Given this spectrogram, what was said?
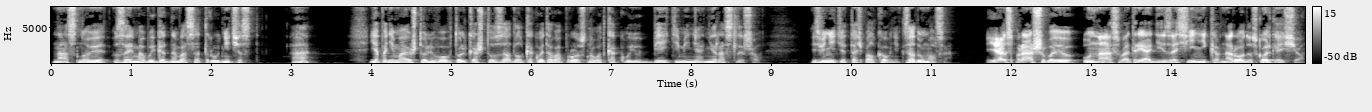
На основе взаимовыгодного сотрудничества. А? Я понимаю, что Львов только что задал какой-то вопрос, но вот какой, убейте меня, не расслышал. Извините, тач полковник, задумался. «Я спрашиваю, у нас в отряде из осинников народу сколько еще?»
